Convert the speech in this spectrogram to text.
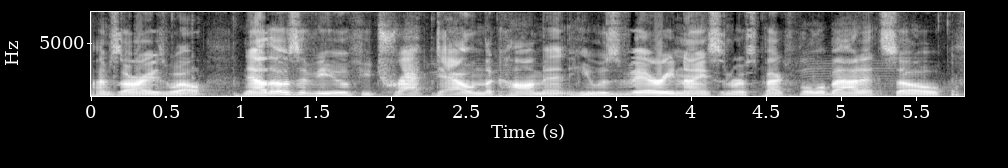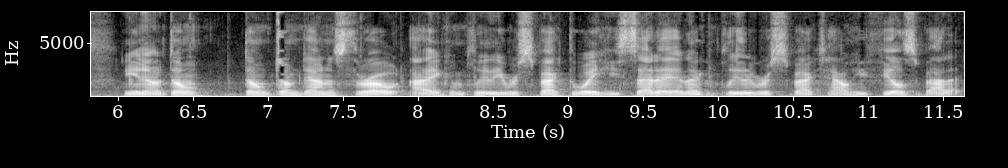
I'm sorry as well. Now, those of you, if you track down the comment, he was very nice and respectful about it. So you know, don't don't jump down his throat. I completely respect the way he said it, and I completely respect how he feels about it.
